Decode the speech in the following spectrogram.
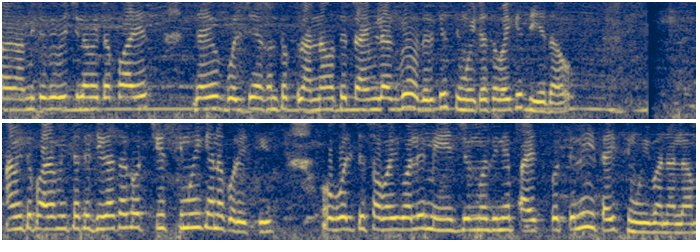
আর আমি তো ভেবেছিলাম এটা পায়েস। যাই হোক, বলছে এখন তো রান্না হতে টাইম লাগবে, ওদেরকে সিমুইটা সবাইকে দিয়ে দাও। আমি তো পারমিতাকে জিজ্ঞাসা করছি, সিমুই কেন করেছিস? ও বলছে, সবাই বলে মেয়ের জন্মদিনে পায়েস করতে নেই, তাই সিমুই বানালাম।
